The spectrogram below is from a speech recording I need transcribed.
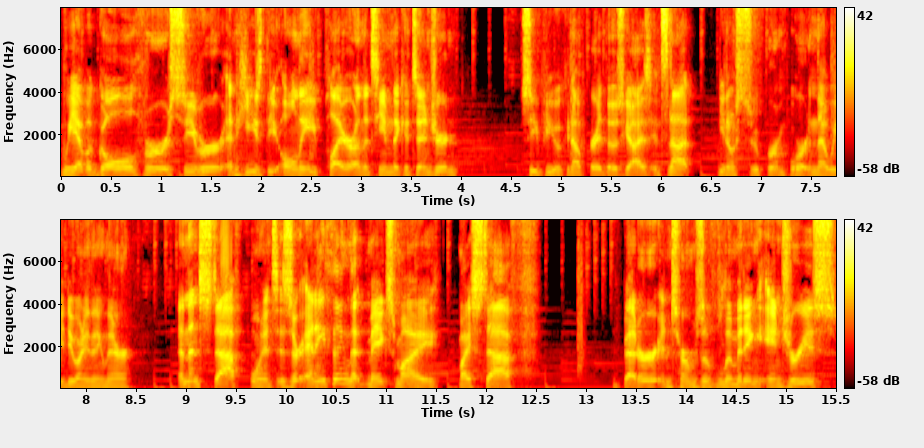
We have a goal for a receiver, and he's the only player on the team that gets injured. CPU can upgrade those guys. It's not, you know, super important that we do anything there. And then staff points. Is there anything that makes my my staff better in terms of limiting injuries?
